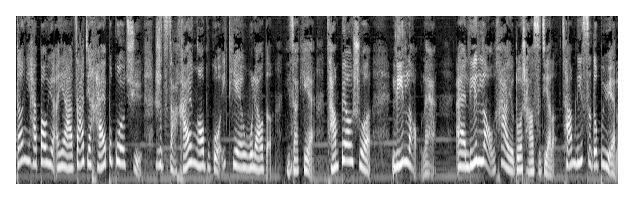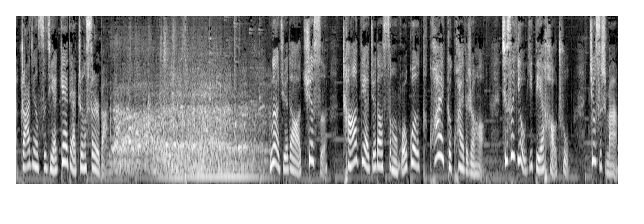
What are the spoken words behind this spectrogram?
等你还抱怨，哎呀，咋姐还不过去？日子咋还熬不过？一天无聊的，你咋看？咱不要说离老了，哎，离老还有多长时间了？咱们离死都不远了，抓紧时间干点正事儿吧。我觉得确实，常感觉到生活过得可快可快的人啊，其实有一点好处，就是什么？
